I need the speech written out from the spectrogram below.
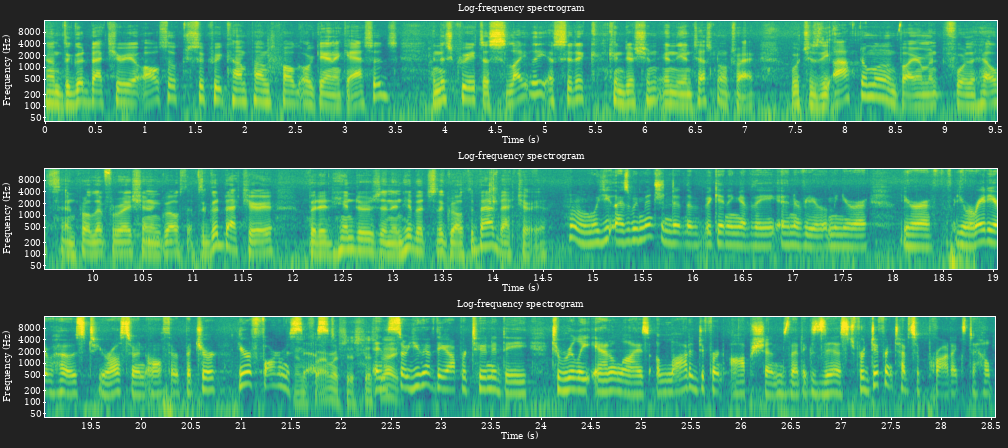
Um, the good bacteria also secrete compounds called organic acids, and this creates a slightly acidic condition in the intestinal tract, which is the optimal environment for the health and proliferation and growth of the good bacteria, but it hinders and inhibits the growth of bad bacteria. Hmm, well, you, as we mentioned in the beginning of the interview, I mean, you're a, you're a, you're a radio host, you're also an author, but you're you're a pharmacist. I'm a pharmacist, that's and right. so you have the opportunity to really analyze a lot of different options that exist for different types of products to help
